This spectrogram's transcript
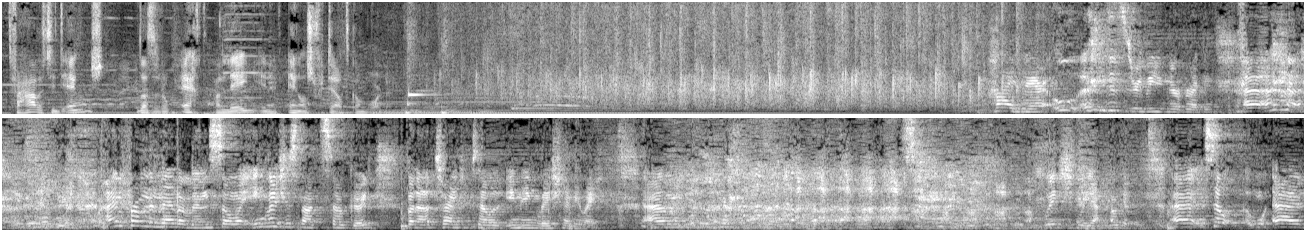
Het verhaal is in het Engels, omdat het ook echt alleen in het Engels verteld kan worden. Hi there. Oh, this is really nerve wracking. Uh, I'm from the Netherlands, so my English is not so good, but I'll try to tell it in English anyway. Um, which, yeah, okay. Uh, so, uh,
